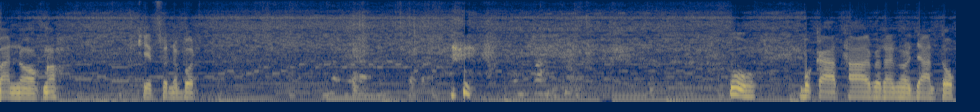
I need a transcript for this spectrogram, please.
บ้านนอกเนาะเขตชนบท โอ้บกล้าทายไปได้เนอยยานตก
